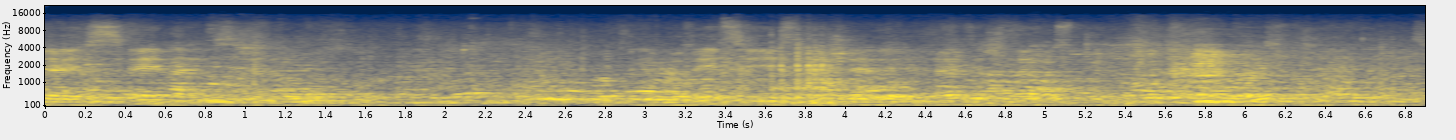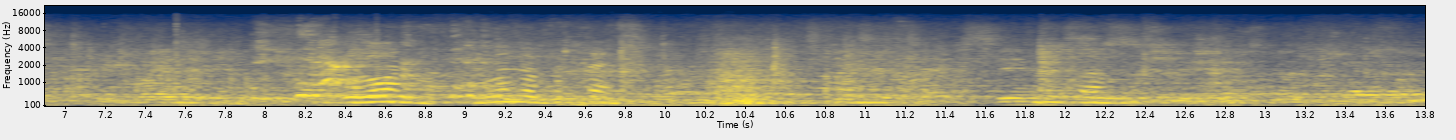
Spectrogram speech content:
Отця і Сина і Святого Духа. Проти позиції священної, хай зачне Господь Бог, і Господь Буває на віки. Колона, колона вертайся. Ім'я Отця і Сина і Святого Духа.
